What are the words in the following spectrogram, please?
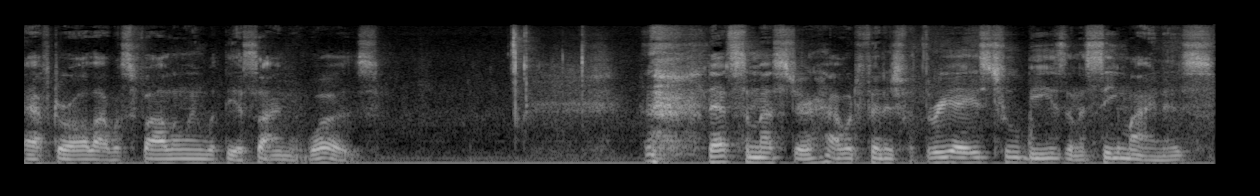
After all, I was following what the assignment was. that semester, I would finish with three A's, two B's, and a C minus.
